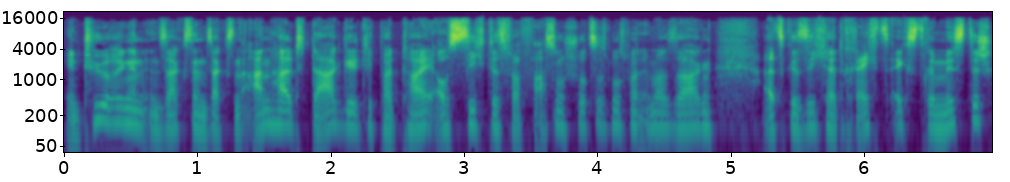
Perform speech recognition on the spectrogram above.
in Thüringen, in Sachsen, in Sachsen-Anhalt. Da gilt die Partei aus Sicht des Verfassungsschutzes, muss man immer sagen, als gesichert rechtsextremistisch.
